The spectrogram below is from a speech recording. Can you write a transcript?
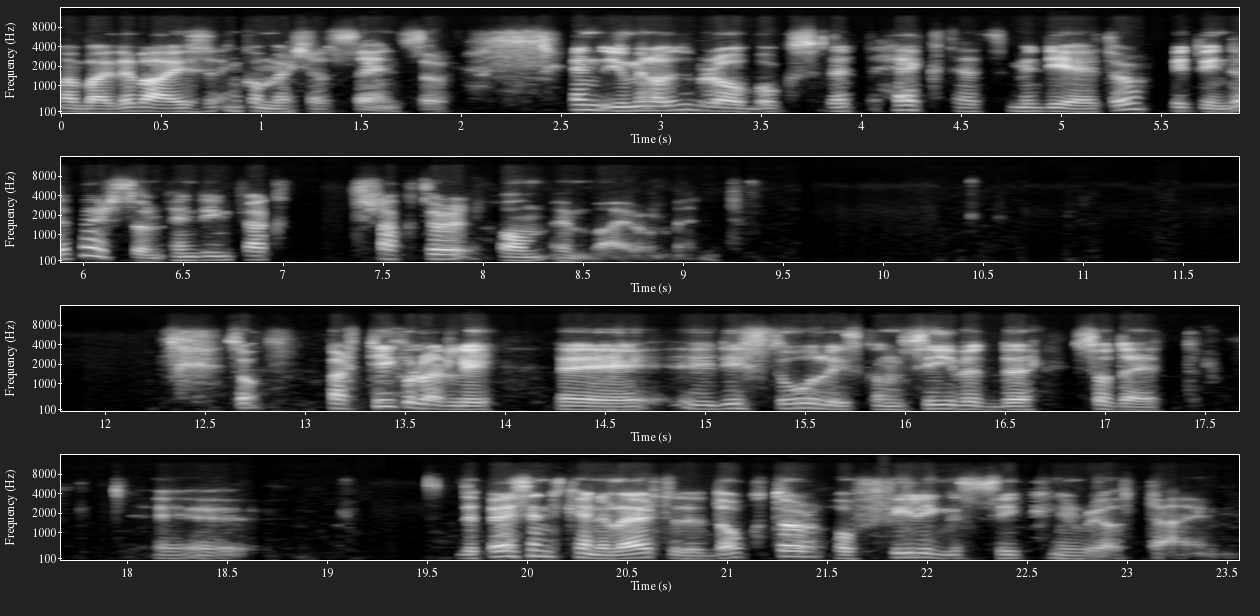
mobile devices, and commercial sensors, and humanoid robots that act as mediator between the person and the infrastructure home environment. So particularly, uh, this tool is conceived so that uh, the patient can alert the doctor of feeling sick in real time.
